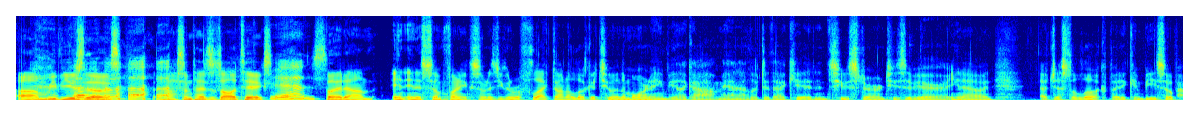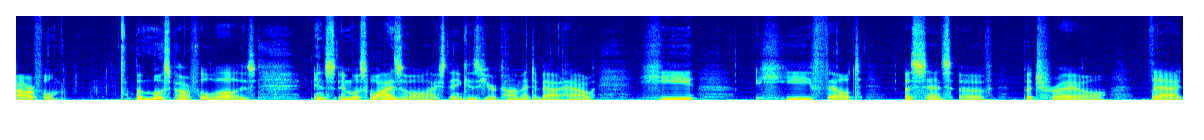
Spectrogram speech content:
Um, we've used those. Uh, sometimes it's all it takes. Yes. but um, and, and it's so funny because sometimes you can reflect on a look at two in the morning and be like, oh man, I looked at that kid and too stern, too severe, you know, and uh, just a look, but it can be so powerful. But most powerful of all is, and, and most wise of all, I think, is your comment about how he he felt a sense of betrayal that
